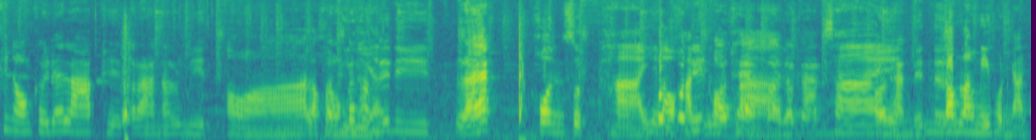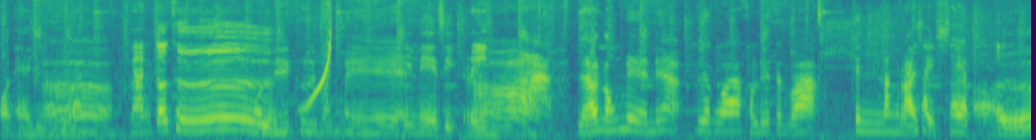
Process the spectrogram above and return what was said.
ที่น้องเคยได้รับเพตรานารุมิตรอ๋อละครน้องพีก็เรียทำได้ดดี และ คนสุดท้ายที่เราคนคัดนี้เลืขออกแถมามหน่อยแล้วกันใช่ ขอแถมนิดนึงกำลังมีผลงานออนแอร์อยู่ด้วย เออนั่นก็คือคนนี้คือน้องเมย์พี่เมสิรินอ่า อ่าแล้วน้องเมย์เนี่ยเรียกว่าเขาเรียกกันว่า เป็นนางร้ายใส่แซบอ่าเออ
